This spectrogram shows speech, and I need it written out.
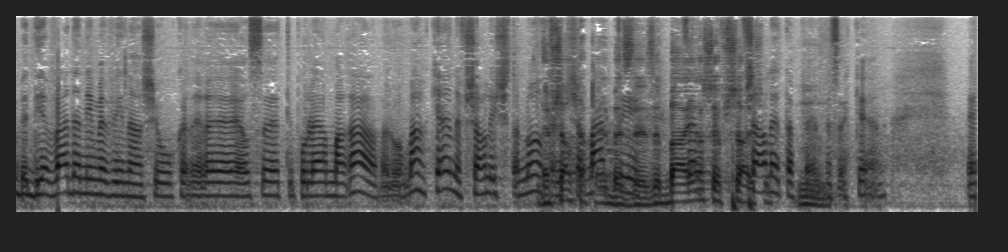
בדיעבד אני מבינה שהוא כנראה עושה טיפולי המרה, אבל הוא אמר, כן, אפשר להשתנות, אפשר אני שמעתי... אפשר לטפל בזה, זה בעיה שאפשר... אפשר לטפל mm. בזה, כן. אה,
